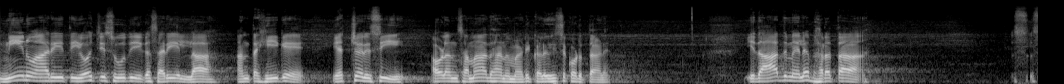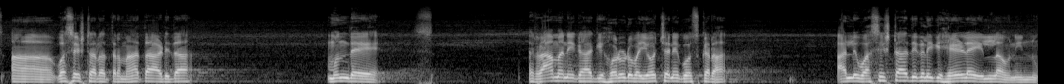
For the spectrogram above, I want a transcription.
ನೀನು ಆ ರೀತಿ ಯೋಚಿಸುವುದು ಈಗ ಸರಿಯಿಲ್ಲ ಅಂತ ಹೀಗೆ ಎಚ್ಚರಿಸಿ ಅವಳನ್ನು ಸಮಾಧಾನ ಮಾಡಿ ಕಳುಹಿಸಿಕೊಡ್ತಾಳೆ. ಇದಾದ ಮೇಲೆ ಭರತ ವಸಿಷ್ಠರ ಹತ್ರ ಮಾತಾಡಿದ, ಮುಂದೆ ರಾಮನಿಗಾಗಿ ಹೊರಡುವ ಯೋಚನೆಗೋಸ್ಕರ ಅಲ್ಲಿ ವಸಿಷ್ಠಾದಿಗಳಿಗೆ ಹೇಳೇ ಇಲ್ಲ ಅವನಿನ್ನು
